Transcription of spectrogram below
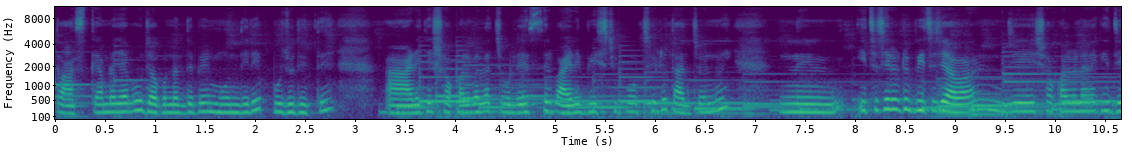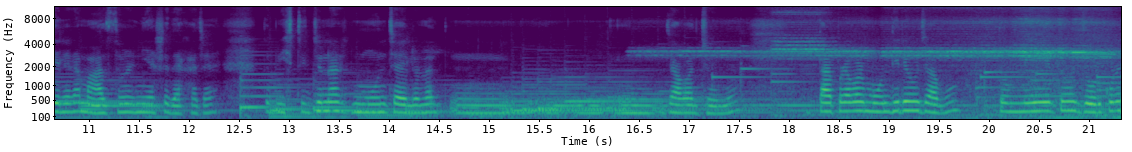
তো আজকে আমরা যাব জগন্নাথ দেবের মন্দিরে পুজো দিতে। আর এতে সকালবেলা চলে এসছে, বাইরে বৃষ্টি পড়ছিল, তার জন্যই ইচ্ছে ছিল একটু বিচে যাওয়ার। যে সকালবেলা নাকি জেলেরা মাছ ধরে নিয়ে আসে দেখা যায়। তো বৃষ্টির জন্য আর মন চাইলো না যাওয়ার জন্য। তারপর আবার মন্দিরেও যাব। তো মেয়ে তো জোর করে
